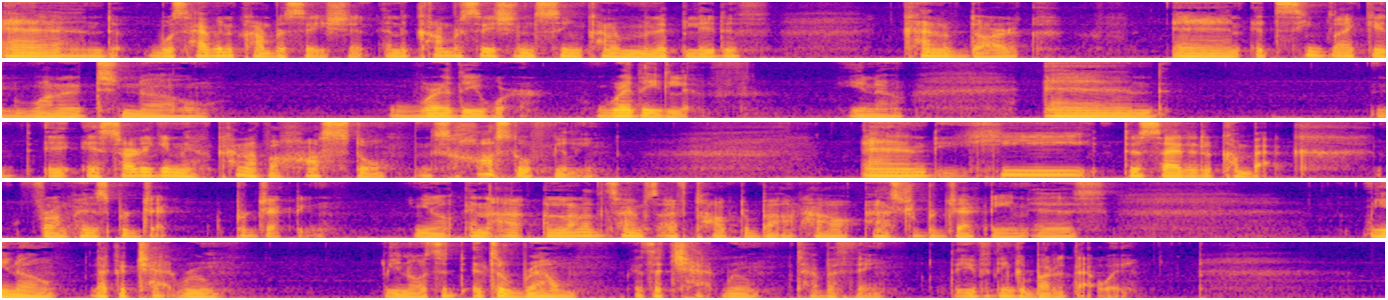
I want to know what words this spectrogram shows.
and was having a conversation. And the conversation seemed kind of manipulative, kind of dark, and it seemed like it wanted to know where they were, where they live, you know and it, it started getting kind of a hostile, this hostile feeling. And he decided to come back from his project projecting, you know. And I, a lot of the times I've talked about how astral projecting is, you know, like a chat room. You know, it's a it's a realm, it's a chat room type of thing. If you think about it that way.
